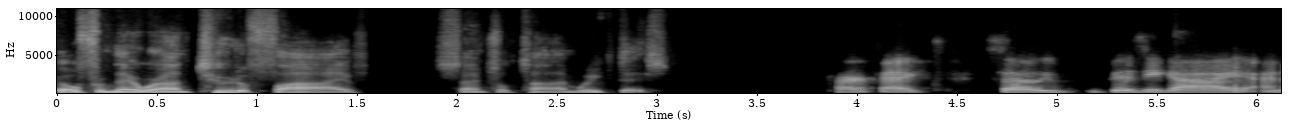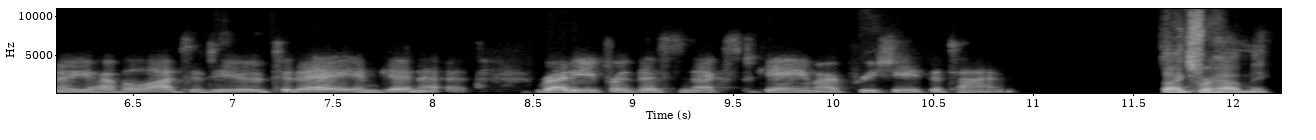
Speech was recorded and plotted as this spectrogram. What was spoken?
go from there. We're on two to five Central Time weekdays. Perfect. So busy guy. I know you have a lot to do today and getting ready for this next game. I appreciate the time. Thanks for having me.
